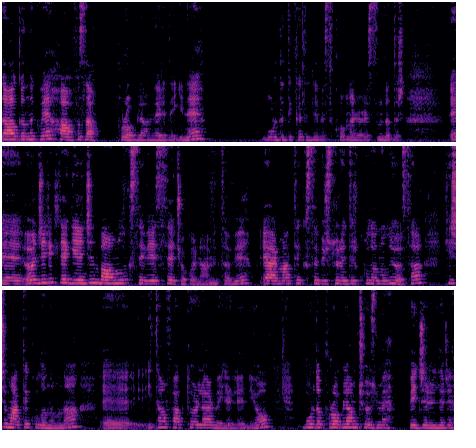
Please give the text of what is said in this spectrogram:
Dalgınlık ve hafıza problemleri de yine burada dikkat edilmesi konular arasındadır. Ee, öncelikle gencin bağımlılık seviyesi de çok önemli tabii. Eğer madde kısa bir süredir kullanılıyorsa kişi madde kullanımına e, iten faktörler belirleniyor. Burada problem çözme becerileri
